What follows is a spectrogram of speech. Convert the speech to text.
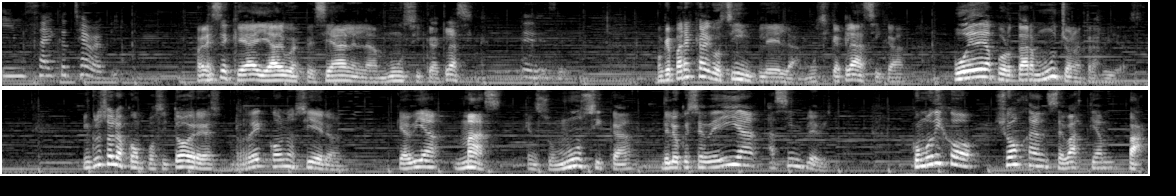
in Psychotherapy. Parece que hay algo especial en la música clásica. Eh, sí. Aunque parezca algo simple, la música clásica puede aportar mucho a nuestras vidas. Incluso los compositores reconocieron que había más en su música de lo que se veía a simple vista. Como dijo Johann Sebastian Bach,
